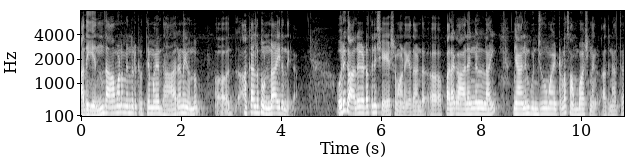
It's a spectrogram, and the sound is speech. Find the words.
അത് എന്താവണം എന്നൊരു കൃത്യമായ ധാരണയൊന്നും അക്കാലത്ത് ഉണ്ടായിരുന്നില്ല. ഒരു കാലഘട്ടത്തിന് ശേഷമാണ് ഏതാണ്ട് പല കാലങ്ങളിലായി ഞാനും കുഞ്ചുവുമായിട്ടുള്ള സംഭാഷണങ്ങൾ. അതിനകത്ത്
